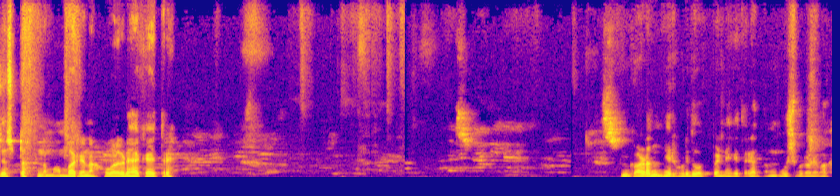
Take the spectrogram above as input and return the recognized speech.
ಜಸ್ಟ್ ನಮ್ಮ ಅಂಬಾರಿನ ಒಳಗಡೆ ಹಾಕೈತ್ರಿ ಗಾರ್ಡನ್ ನೀರು ಹೊಡೆದು ಹೋಗಿ ಅದು ಮೂಸ್ ಮುಗಿಸ್ಬಿಡೋಣ ಇವಾಗ.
